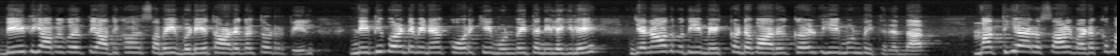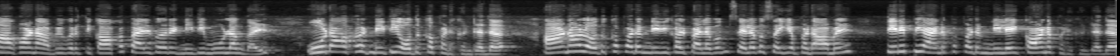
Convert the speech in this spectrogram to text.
வீதி அபிவிருத்தி அதிகார சபை விடயத்தாடுகள் தொடர்பில் நிதி வேண்டும் என கோரிக்கை முன்வைத்த நிலையிலே ஜனாதிபதி மேற்கண்டவாறு கேள்வியை முன்வைத்திருந்தார். மத்திய அரசால் வடக்கு மாகாண அபிவிருத்திக்காக பல்வேறு நிதி மூலங்கள் ஊடாக நிதி ஒதுக்கப்படுகின்றது. ஆனால் ஒதுக்கப்படும் நிதிகள் பலவும் செலவு செய்யப்படாமல் திருப்பி அனுப்பப்படும் நிலை காணப்படுகின்றது.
